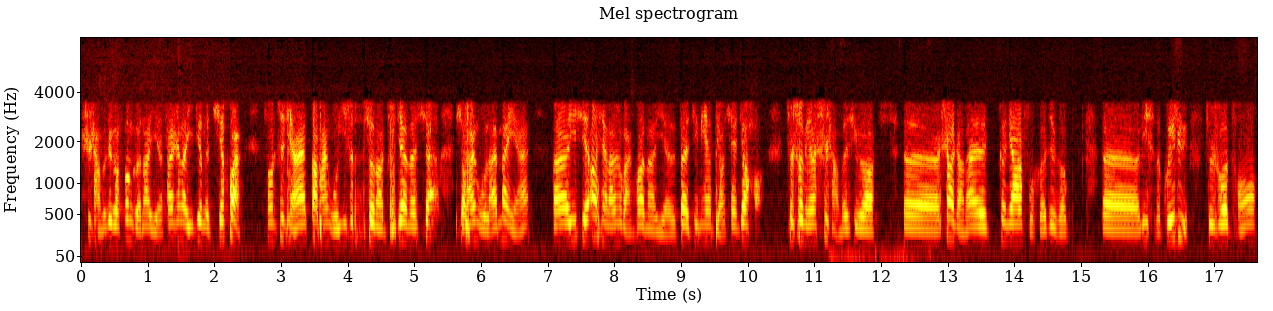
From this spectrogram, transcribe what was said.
市场的这个风格呢也发生了一定的切换，从之前大盘股一枝独秀呢，逐渐的向小盘股来蔓延。呃，一些二线蓝筹板块呢，也在今天表现较好，这说明市场的这个呃上涨呢更加符合这个呃历史的规律，就是说从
